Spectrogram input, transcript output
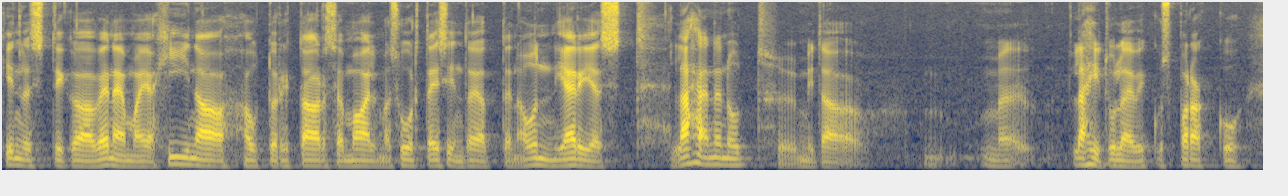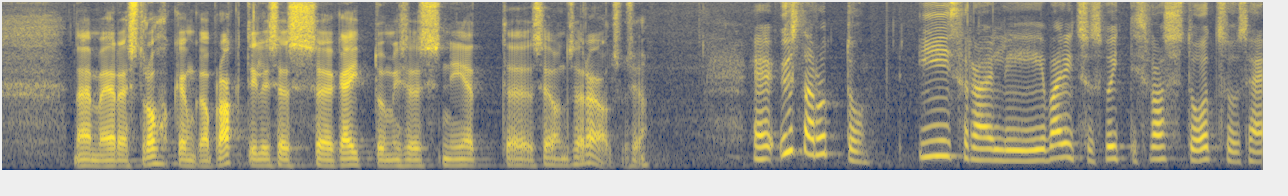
kindlasti ka Venemaa ja Hiina autoritaarse maailma suurte esindajatena on järjest lähenenud, mida lähitulevikus paraku näeme järjest rohkem ka praktilises käitumises, nii et äh, see on see reaalsus, jah. Äh, üsna ruttu Iisraeli valitsus võttis vastu otsuse,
